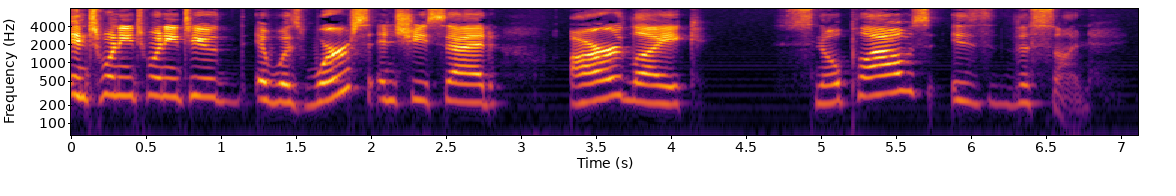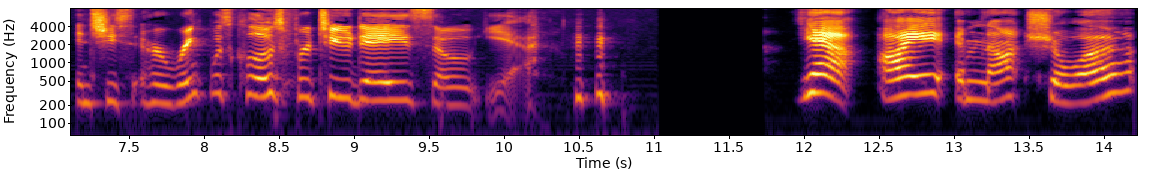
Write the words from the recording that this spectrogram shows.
in 2022 it was worse, and she said our like snowplows is the sun and she her rink was closed for two days so yeah yeah, I am not sure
